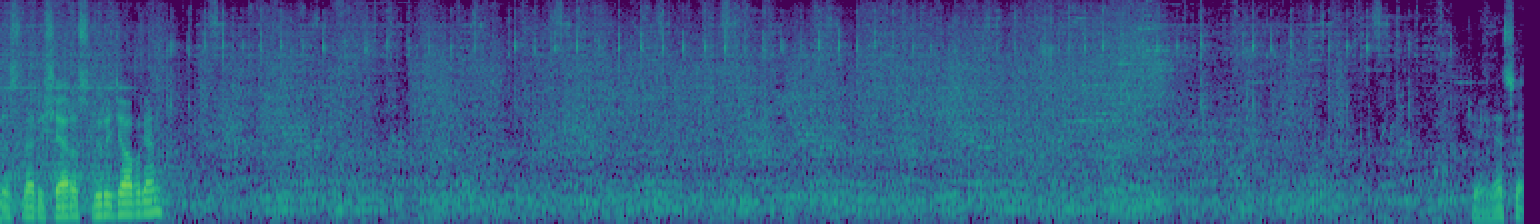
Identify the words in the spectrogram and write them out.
Just let the shadows do the job again. Okay, that's a,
